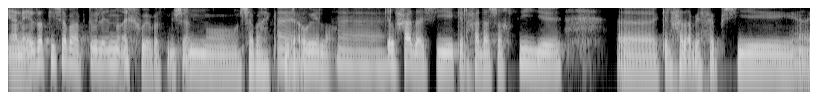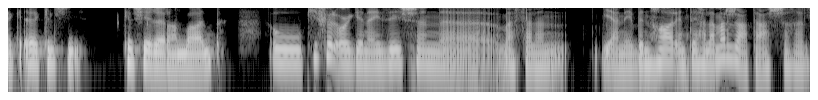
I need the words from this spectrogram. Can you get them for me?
يعني إذا في شبه بتقول إنه إخوة بس مش إنه شبه كثير إيه، قوي لا. إيه. كل حدا شيء كل حدا شخصية آه، كل حدا بيحب شيء يعني كل شيء كل شيء غير عن بعض. وكيف الاورجنايزيشن آه، مثلا يعني بنهار أنت هلا ما رجعتي على الشغل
